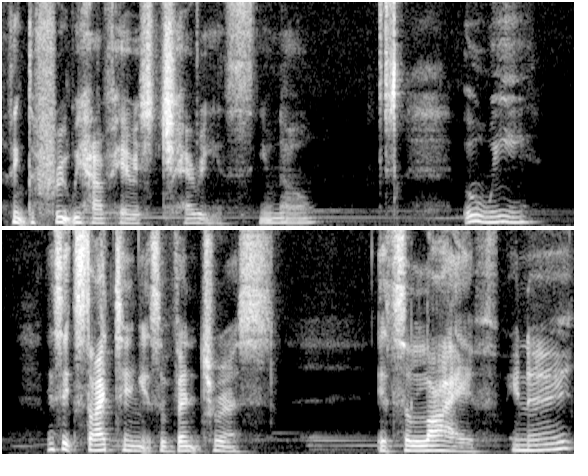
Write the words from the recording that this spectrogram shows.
I think the fruit we have here is cherries, you know. Ooh wee. It's exciting, it's adventurous it's alive, you know?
